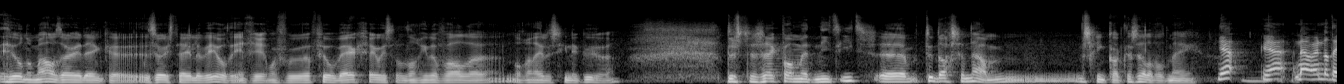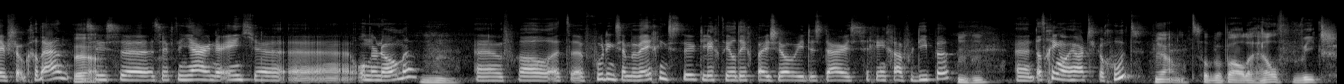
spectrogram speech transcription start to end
heel normaal zou je denken, zo is de hele wereld ingericht. Maar voor veel werkgevers is dat nog in ieder geval nog een hele sinecure. Dus toen zij kwam met niet iets. eh, toen dacht ze, nou, misschien kan ik er zelf wat mee. Ja, ja, nou en dat heeft ze ook gedaan. Ja. Ze, is, eh, ze heeft een jaar in haar eentje eh, ondernomen. Vooral het voedings- en bewegingsstuk ligt heel dicht bij Zoe, dus daar is ze zich in gaan verdiepen. Mhm. Dat ging al hartstikke goed. Ja, het zat bepaalde health weeks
